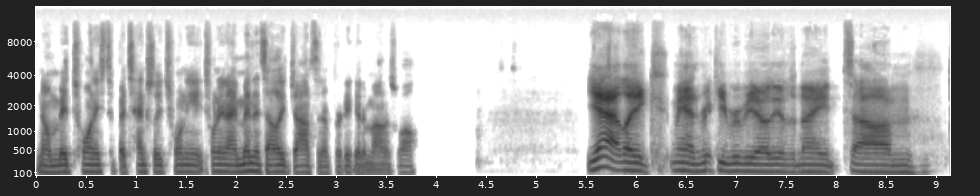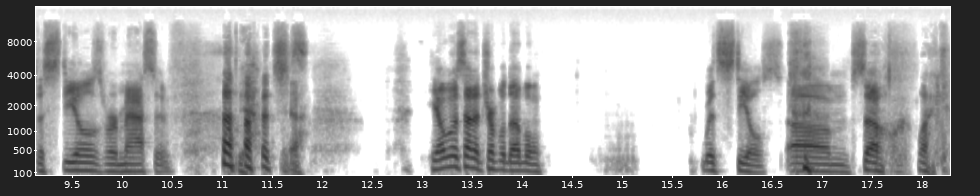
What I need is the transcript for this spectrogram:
you know mid 20s to potentially 28, 29 minutes, I like Johnson a pretty good amount as well. Yeah, like man, Ricky Rubio the other night, um, the steals were massive. yeah, just, yeah. He almost had a triple double with steals. Um, so like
